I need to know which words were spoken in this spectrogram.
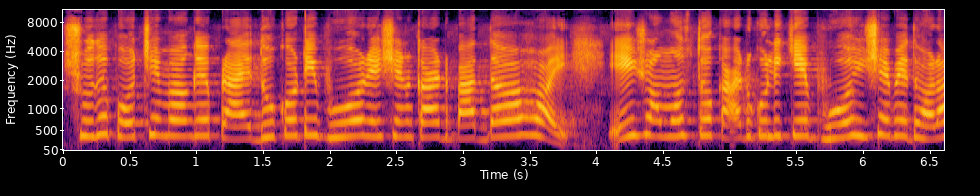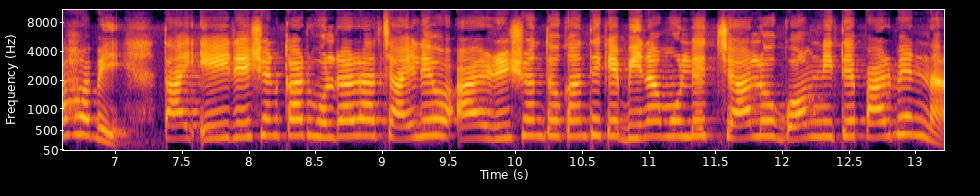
শুধু পশ্চিমবঙ্গে প্রায় দু কোটি ভুয়ো রেশন কার্ড বাদ দেওয়া হয়। এই সমস্ত কার্ডগুলিকে ভুয়ো হিসেবে ধরা হবে। তাই এই রেশন কার্ড হোল্ডাররা চাইলেও আর রেশন দোকান থেকে বিনামূল্যে চাল ও গম নিতে পারবেন না।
